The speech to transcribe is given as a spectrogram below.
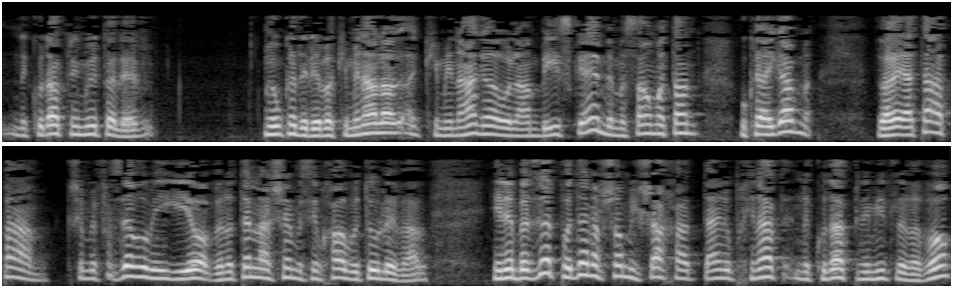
נקודת פנימיות הלב, והוא כדליבה כמנהג העולם בעסקיהם במשא ומתן וכהגבנה. והרי אתה הפעם, כשמפזר הוא מיגיעו ונותן להשם בשמחה ובטוב לבב, הנה בזה פודה נפשו משחת, דהיינו בחינת נקודת פנימית לבבו,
